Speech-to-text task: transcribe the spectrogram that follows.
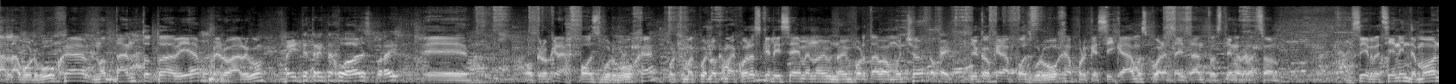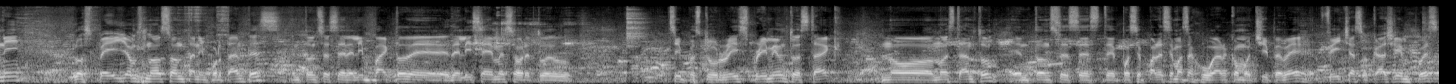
a la burbuja, no tanto todavía, pero algo. 20, 30 jugadores por ahí. Eh, o creo que era post burbuja, porque me acuerdo, lo que me acuerdo es que el ICM no, no importaba mucho. Yo creo que era post burbuja porque sí, quedamos cuarenta y tantos, tienes razón. Sí, recién in the money, los pay jumps no son tan importantes, entonces el, impacto del ICM sobre tu, sí, pues tu risk premium, tu stack, no, no es tanto, entonces este, pues se parece más a jugar como chip EV, fichas o cash game, pues.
